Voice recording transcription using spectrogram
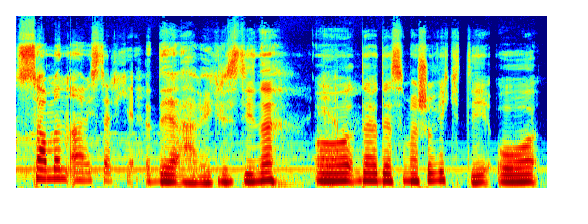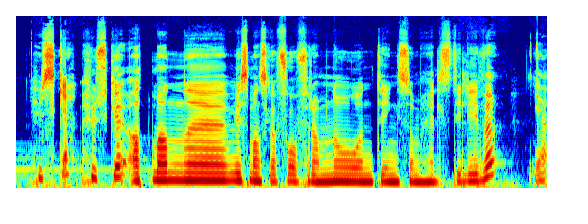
Sammen er vi sterke. Det er vi, Kristine. Og det er jo det som er så viktig å Huske. huske at man, eh, hvis man skal få fram noen ting som helst i livet, Ja.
